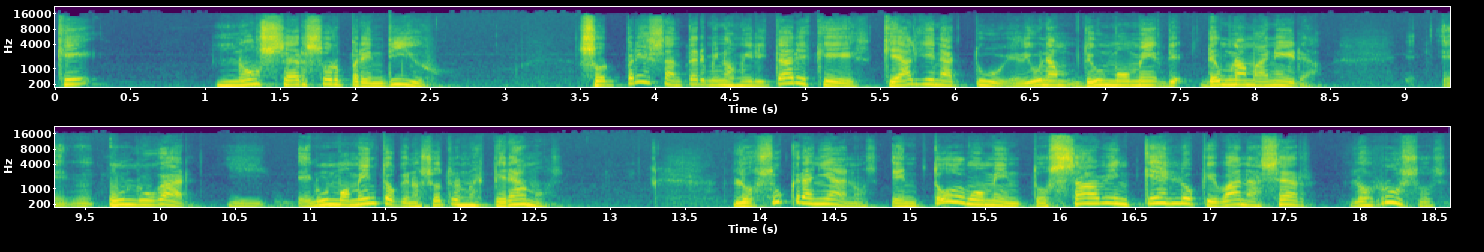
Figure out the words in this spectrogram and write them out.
que no ser sorprendido Sorpresa en términos militares que es que alguien actúe de una, de un de, una manera en un lugar y en un momento que nosotros no esperamos. Los ucranianos en todo momento saben qué es lo que van a hacer los rusos,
